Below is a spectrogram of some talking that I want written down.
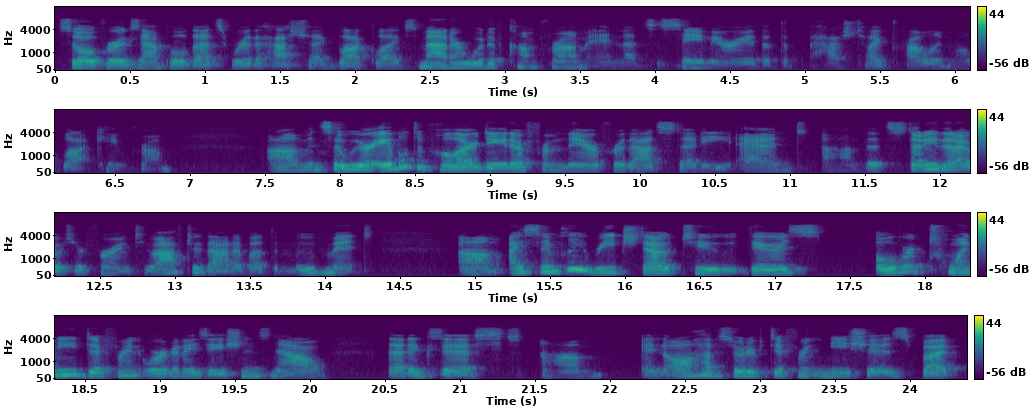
So, for example, that's where the hashtag Black Lives Matter would have come from, and that's the same area that the hashtag Traveling While Black came from. Um, and so we were able to pull our data from there for that study. And um, the study that I was referring to after that about the movement, um, I simply reached out to, there's over 20 different organizations now that exist um, and all have sort of different niches, but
